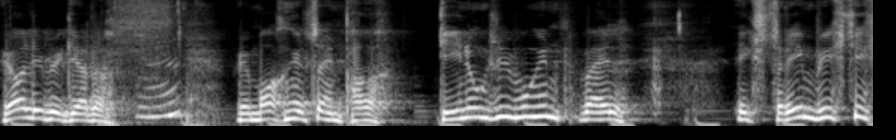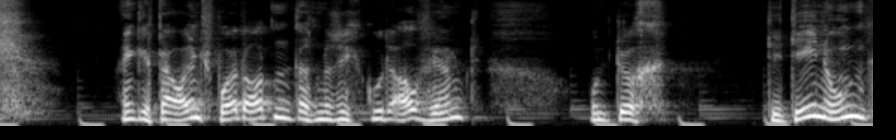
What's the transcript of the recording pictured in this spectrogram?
Ja, liebe Gerda, mhm. wir machen jetzt ein paar Dehnungsübungen, weil extrem wichtig, eigentlich bei allen Sportarten, dass man sich gut aufwärmt. Und durch die Dehnung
